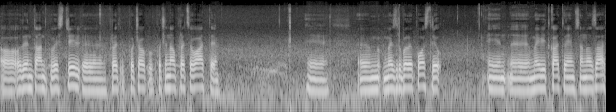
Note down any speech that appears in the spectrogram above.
один танк вистріль, е, почав, починав працювати. Е, Ми зробили постріл, і е, ми відкатуємося назад,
